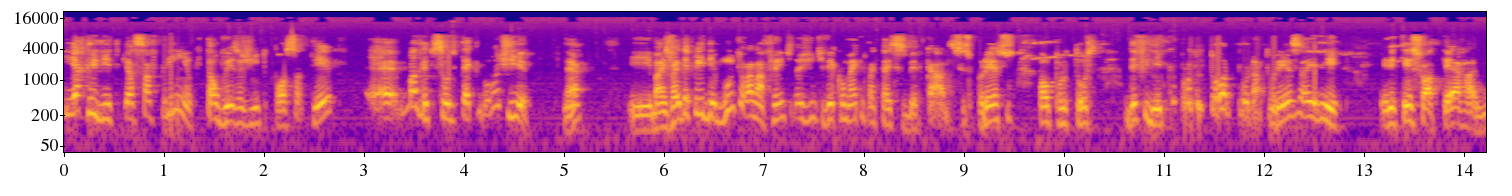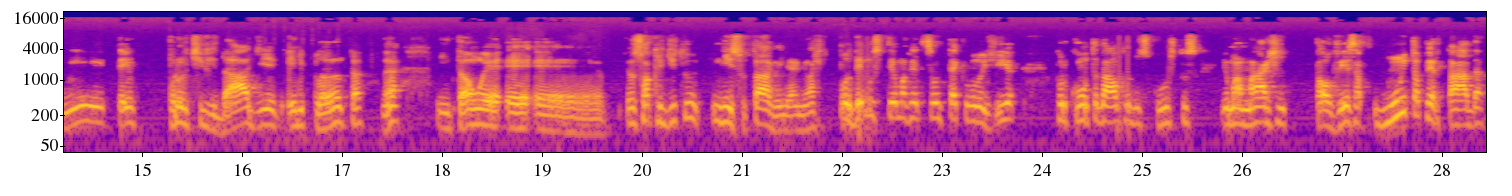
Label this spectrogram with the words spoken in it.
E acredito que a safrinha, o que talvez a gente possa ter, é uma redução de tecnologia. Né? E, mas vai depender muito lá na frente da gente ver como é que vai estar esses mercados, esses preços, para o produtor definir. Porque o produtor, por natureza, ele, ele tem sua terra ali, tem produtividade, ele planta, né? Então, é, é, é, eu só acredito nisso, tá, Guilherme? Eu acho que podemos ter uma redução de tecnologia por conta da alta dos custos e uma margem, talvez, muito apertada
